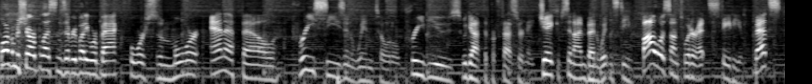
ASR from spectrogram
Welcome to Sharp Lessons, everybody. We're back for some more NFL preseason win total previews. We got the professor Nate Jacobson. I'm Ben Wittenstein. Follow us on Twitter at Stadium Bets.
